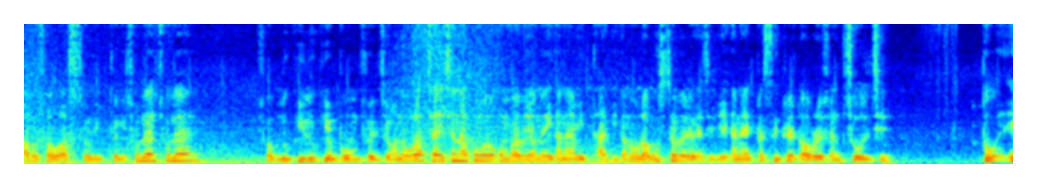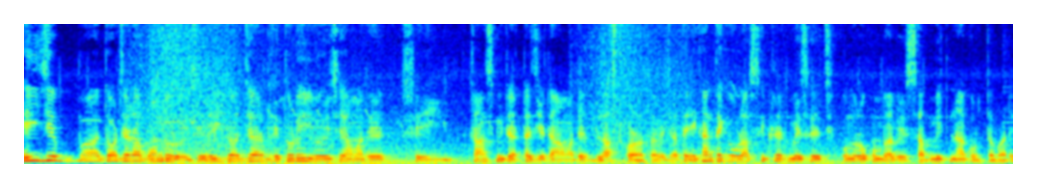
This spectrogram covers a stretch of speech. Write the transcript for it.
আরও সব আসছে ওদিক থেকে, চলে আয় চলে আয়। সব লুকিয়ে লুকিয়ে বোম ফেলছে। মানে ওরা চাইছে না কোনো রকমভাবে যেন এখানে আমি থাকি, কারণ ওরা বুঝতে পেরে গেছে যে এখানে একটা সিক্রেট অপারেশন চলছে। তো এই যে দরজাটা বন্ধ রয়েছে, এই দরজার ভেতরেই রয়েছে আমাদের সেই ট্রান্সমিটারটা যেটা আমাদের ব্লাস্ট করাতে হবে, যাতে এখান থেকে ওরা সিক্রেট মেসেজ কোনো রকমভাবে সাবমিট না করতে পারে।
